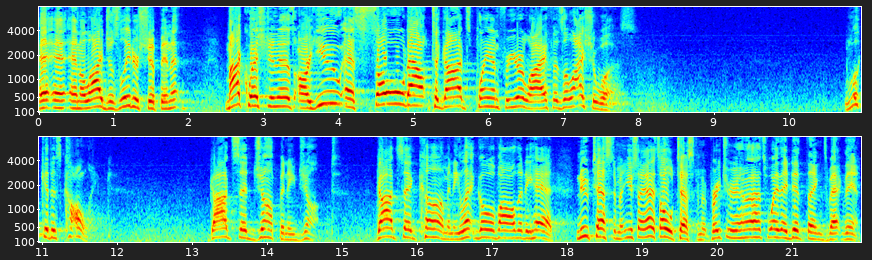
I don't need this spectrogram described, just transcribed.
and, and Elijah's leadership in it. My question is Are you as sold out to God's plan for your life as Elisha was? Look at his calling. God said jump, and he jumped. God said come, and he let go of all that he had. New Testament, you say that's Old Testament, preacher. That's the way they did things back then.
